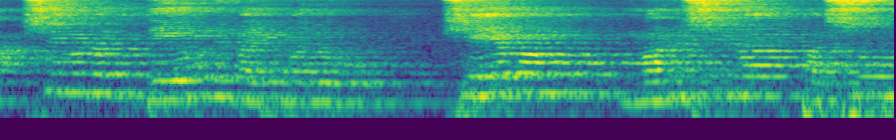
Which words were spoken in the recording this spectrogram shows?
అక్షయుడు దేవుని వైపలు క్షేమము మనుషుల పశువు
